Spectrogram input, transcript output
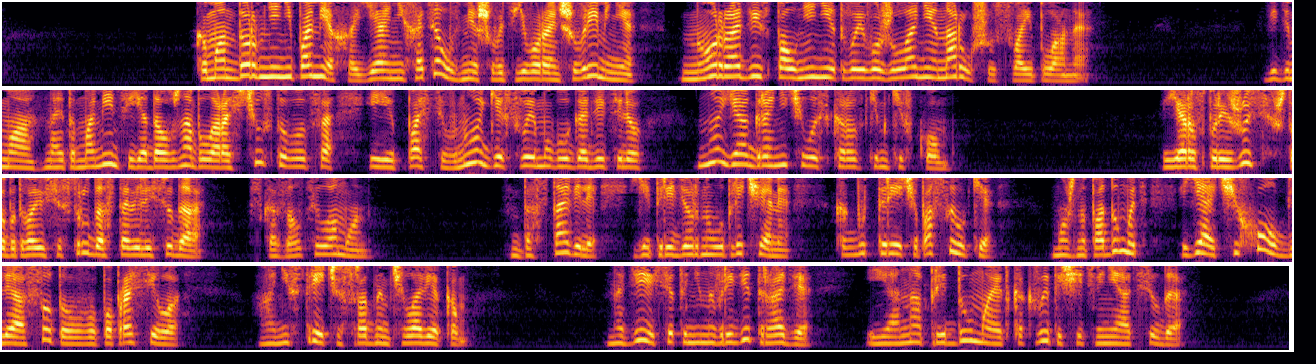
Командор мне не помеха, я не хотел вмешивать его раньше времени, но ради исполнения твоего желания нарушу свои планы. Видимо, на этом моменте я должна была расчувствоваться и пасть в ноги своему благодетелю, но я ограничилась коротким кивком. «Я распоряжусь, чтобы твою сестру доставили сюда», — сказал Теламон. «Доставили?» — я передернула плечами, как будто речь о посылке. Можно подумать, я чехол для сотового попросила, а не встречу с родным человеком. Надеюсь, это не навредит Раде, и она придумает, как вытащить меня отсюда.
